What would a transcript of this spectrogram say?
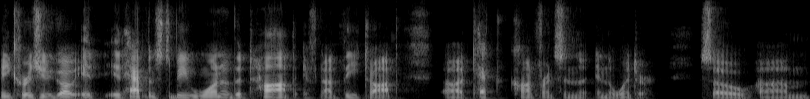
encourage you to go. It, it happens to be one of the top, if not the top, uh, tech conference in the in the winter. So um,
